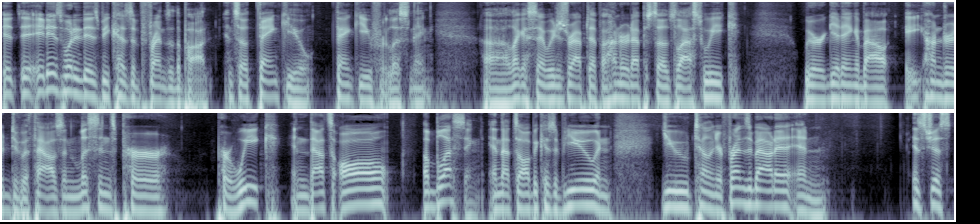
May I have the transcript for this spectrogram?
it, it is what it is because of friends of the pod. And so thank you, thank you for listening. Uh, like I said, we just wrapped up 100 episodes last week we were getting about 800 to 1000 listens per per week and that's all a blessing and that's all because of you and you telling your friends about it and it's just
